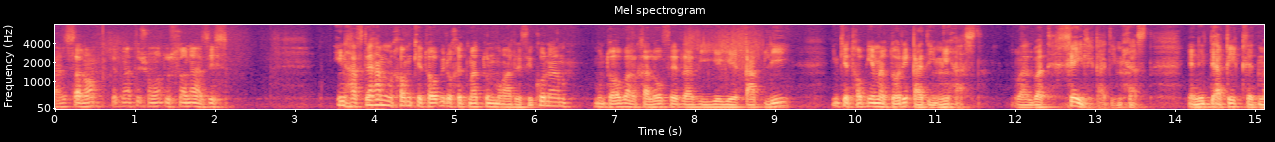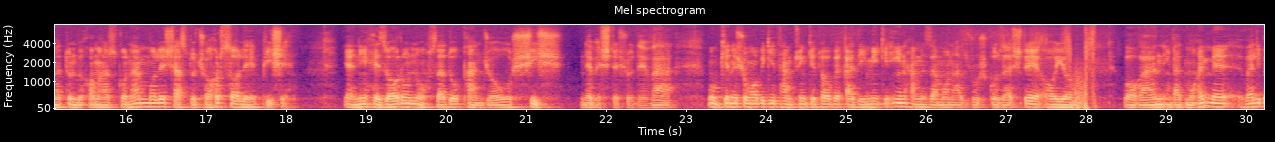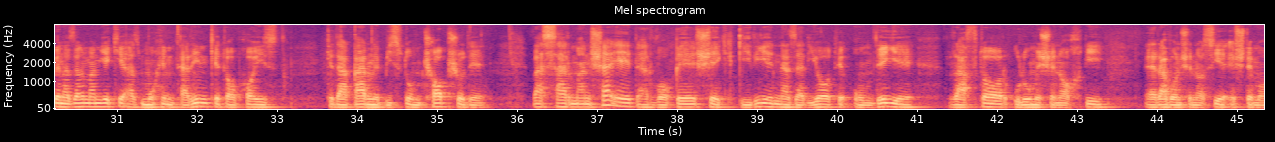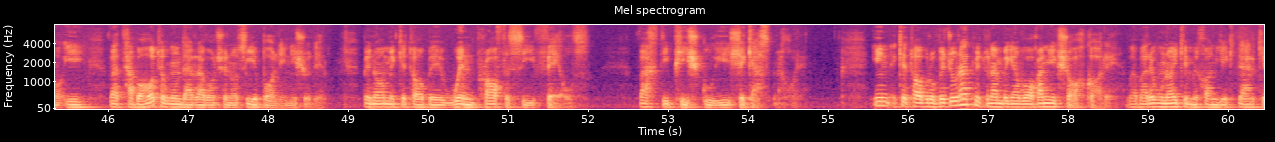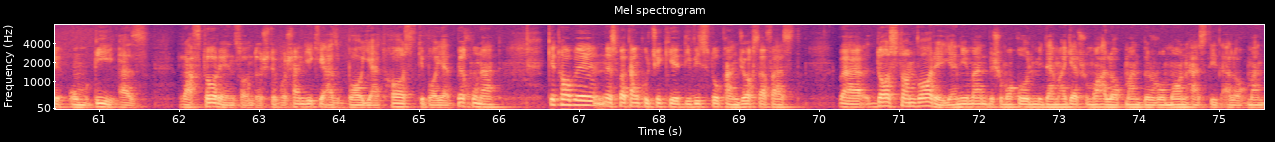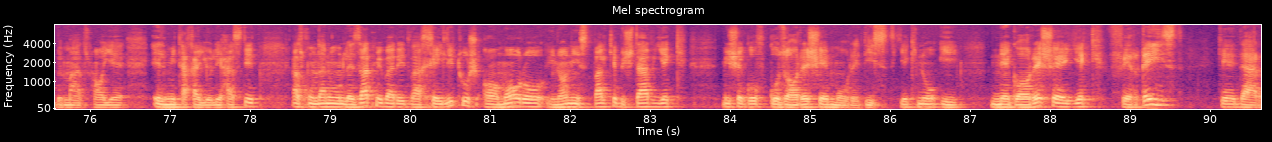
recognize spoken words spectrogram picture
عرض سلام خدمت شما دوستان عزیز. این هفته هم می‌خوام کتابی رو خدمتتون معرفی کنم منتها برخلاف رویه قبلی این کتاب یه مقداری قدیمی هست و البته خیلی قدیمی هست. یعنی دقیق خدمتتون بخوام ارز کنم مال 64 سال پیشه. یعنی 1956 نوشته شده و ممکنه شما بگید همچین کتاب قدیمی که این همه زمان از روش گذشته آیا واقعا اینقدر مهمه. ولی به نظر من یکی از مهمترین کتاب است که در قرن بیستم چاپ شده و سرمنشأ در واقع شکلگیری نظریات عمده رفتار علوم شناختی روانشناسی اجتماعی و طبعات اون در روانشناسی بالینی شده. به نام کتاب When Prophecy Fails وقتی پیشگویی شکست می‌خوره. این کتاب رو به جرات می‌تونم بگم واقعا یک شاهکاره و برای اونایی که می‌خوان یک درک عمقی از رفتار انسان داشته باشن یکی از باید هاست که باید بخونند کتاب نسبتا کوچکی 250 صفحه است و داستانواره. یعنی من به شما قول میدم اگر شما علاقمند به رمان هستید علاقمند به متنهای علمی تخیلی هستید از خوندن اون لذت می‌برید و خیلی توش آمار و اینا نیست بلکه بیشتر یک میشه گفت گزارش موردی است. یک نوعی نگارش یک فرقه است که در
